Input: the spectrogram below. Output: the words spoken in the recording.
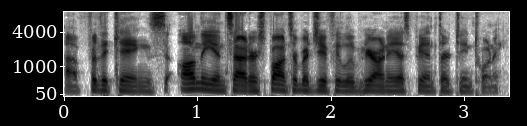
uh, for the Kings on the Insider, sponsored by Jiffy Lube here on ESPN 1320.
